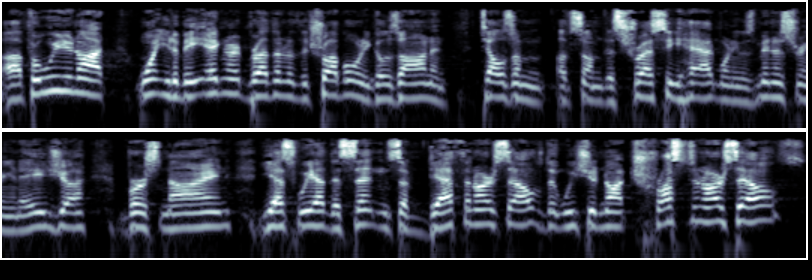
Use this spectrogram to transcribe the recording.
Uh, for we do not want you to be ignorant, brethren, of the trouble. And he goes on and tells them of some distress he had when he was ministering in Asia. Verse 9. Yes, we had the sentence of death in ourselves, that we should not trust in ourselves.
